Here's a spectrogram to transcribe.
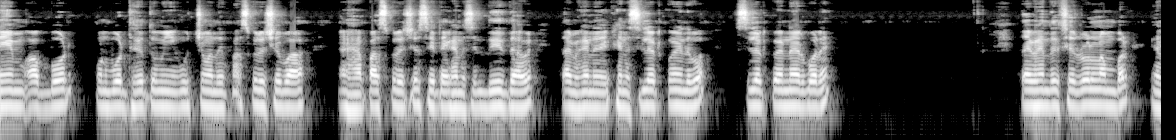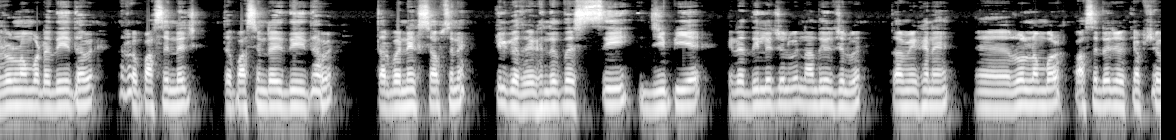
নেম অফ বোর্ড কোন বোর্ড থেকে তুমি উচ্চ মাধ্যমিক পাস করেছ বা হ্যাঁ পাস করেছ সেটা এখানে দিয়ে দিতে হবে। তো আমি এখানে এখানে সিলেক্ট করে দেবো সিলেক্ট করে নেওয়ার পরে তাই এখানে দেখছে রোল নাম্বার রোল নাম্বারটা দিয়ে দিতে হবে, তারপর পার্সেন্টেজ তো পার্সেন্টেজ দিয়ে দিতে হবে, তারপর নেক্সট অপশানে ক্লিক করতে হবে। এখানে দেখতে সি জিপিএ এটা দিলে চলবে, না দিলে চলবে। তো আমি এখানে roll number percentage captcha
